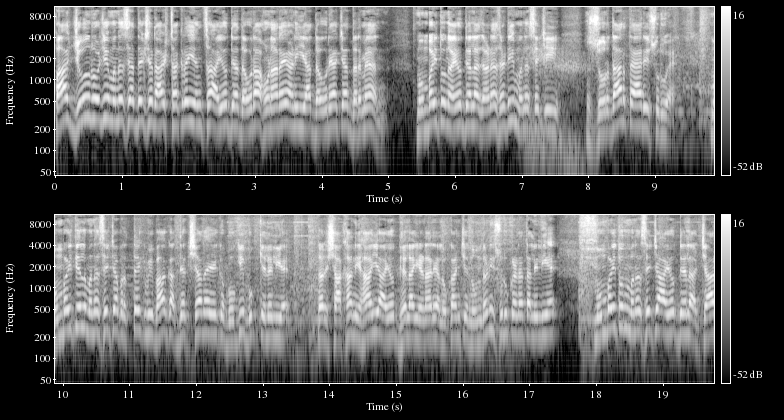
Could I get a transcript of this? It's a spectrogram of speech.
पाच जून रोजी मनसे अध्यक्ष राज ठाकरे यांचा अयोध्या दौरा होणार आहे आणि या दौऱ्याच्या दरम्यान मुंबईतून अयोध्येला जाण्यासाठी मनसेची जोरदार तयारी सुरू आहे. मुंबईतील मनसेच्या प्रत्येक विभाग अध्यक्षानं एक बोगी बुक केलेली आहे. तर शाखानिहाय अयोध्येला येणाऱ्या लोकांची नोंदणी सुरू करण्यात आलेली आहे. मुंबईतून मनसेच्या अयोध्येला चार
